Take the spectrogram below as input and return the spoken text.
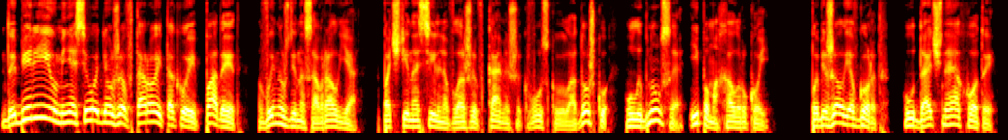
«Да бери, у меня сегодня уже второй такой падает», — вынужденно соврал я почти насильно вложив камешек в узкую ладошку, улыбнулся и помахал рукой. «Побежал я в город. Удачной охоты!»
